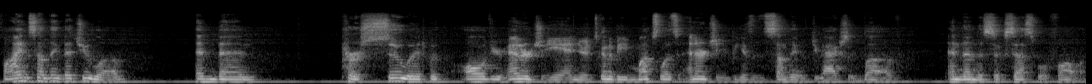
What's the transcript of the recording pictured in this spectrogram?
find something that you love, and then pursue it with all of your energy, and it's going to be much less energy because it's something that you actually love, and then the success will follow.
